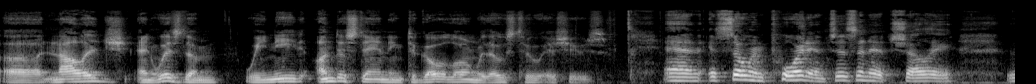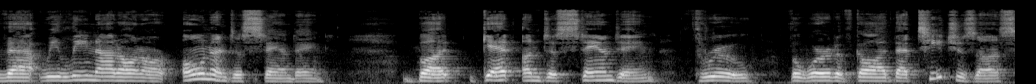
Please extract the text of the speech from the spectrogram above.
uh, knowledge and wisdom we need understanding to go along with those two issues. And it's so important, isn't it, Shelley, that we lean not on our own understanding, but get understanding through the Word of God that teaches us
